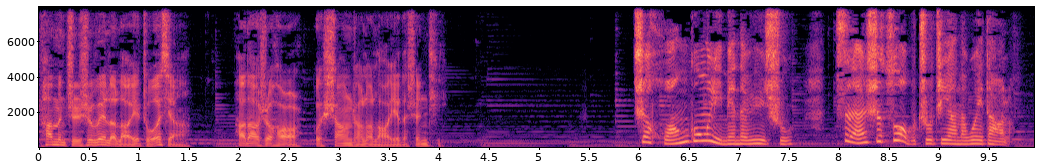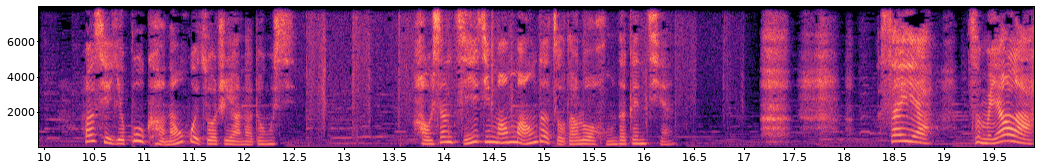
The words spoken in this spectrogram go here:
他们只是为了老爷着想，怕到时候会伤着了老爷的身体。这皇宫里面的御厨自然是做不出这样的味道了，而且也不可能会做这样的东西。好像急急忙忙的走到落红的跟前，三爷怎么样了？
